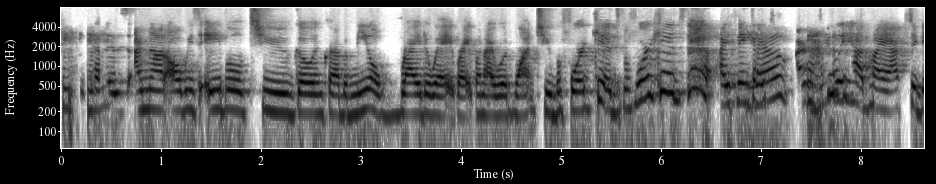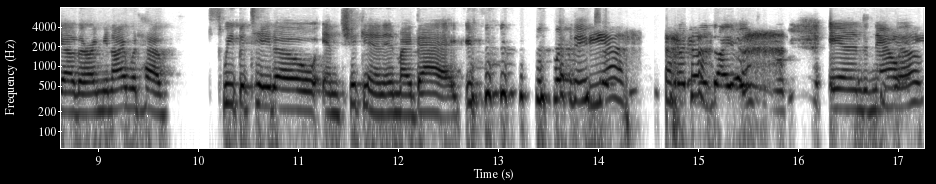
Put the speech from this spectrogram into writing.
mm-hmm. because I'm not always able to go and grab a meal right away, right when I would want to before kids. Before kids, I think yep. I, I really had my act together. I mean, I would have sweet potato and chicken in my bag, ready to, yes. ready to dive into. And now, yep.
